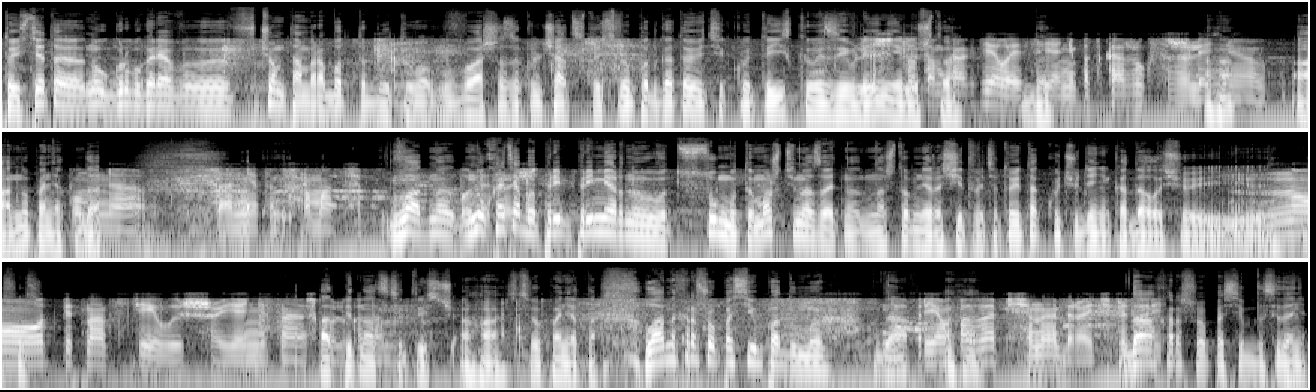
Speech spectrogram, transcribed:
То есть это, ну, грубо говоря, в, в чем там работа будет ваша заключаться? То есть вы подготовите какое-то исковое заявление что или там что? как делается, я не подскажу, к сожалению. А, ну понятно, У да. меня да, нет информации. Ладно, ну хотя бы при, примерную вот сумму ты можете назвать, на, на что мне рассчитывать? А то и так кучу денег отдал еще. И... Ну, от 15 и выше, я не знаю, сколько От 15 там. тысяч, ага, все понятно. Ладно, хорошо, спасибо, подумаю. Да, да прием ага. по записи, набирайте. Да, хорошо, спасибо, до свидания.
